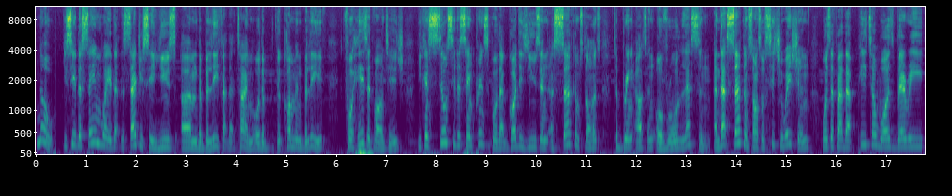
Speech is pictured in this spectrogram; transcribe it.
No. You see, the same way that the Sadducee used um, the belief at that time, or the, the common belief, for his advantage, you can still see the same principle that God is using a circumstance to bring out an overall lesson. And that circumstance or situation was the fact that Peter was very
